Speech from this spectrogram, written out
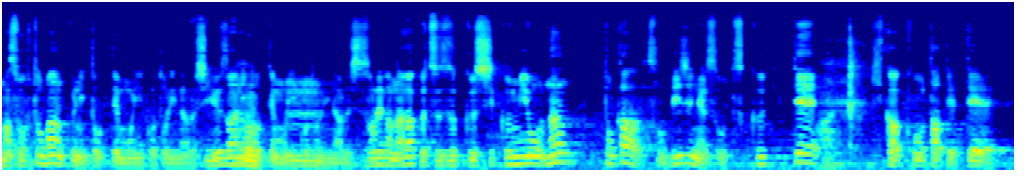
まソフトバンクにとってもいいことになるしユーザーにとってもいいことになるし、それが長く続く仕組みをなんとかそのビジネスを作って企画を立てて、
